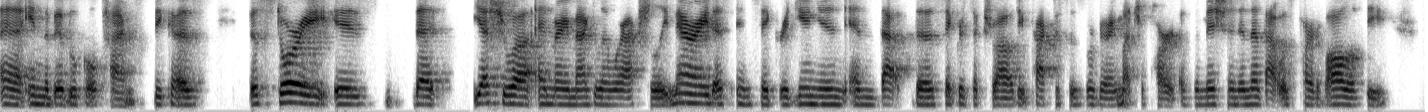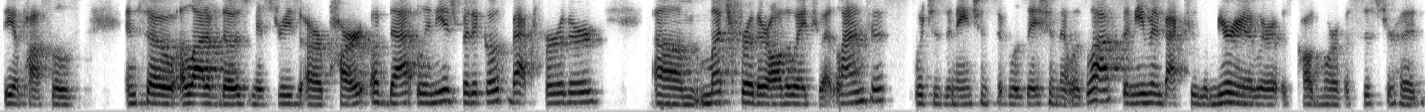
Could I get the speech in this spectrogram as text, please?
uh, in the biblical times because the story is that Yeshua and Mary Magdalene were actually married as in sacred union, and that the sacred sexuality practices were very much a part of the mission, and that that was part of all of the the apostles And so a lot of those mysteries are part of that lineage, but it goes back further, um, much further, all the way to Atlantis, which is an ancient civilization that was lost, and even back to Lemuria, where it was called more of a sisterhood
